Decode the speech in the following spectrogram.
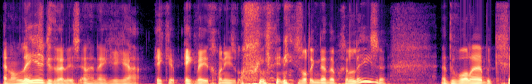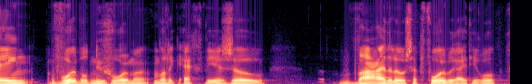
En dan lees ik het wel eens en dan denk ik, ja, ik, heb, ik weet gewoon niet, ik weet niet wat ik net heb gelezen. En toevallig heb ik geen voorbeeld nu voor me, omdat ik echt weer zo waardeloos heb voorbereid hierop.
